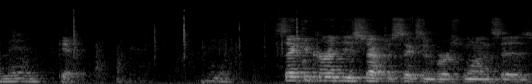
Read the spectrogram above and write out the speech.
Amen. Okay. Amen. Corinthians chapter 6 and verse 1 says,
